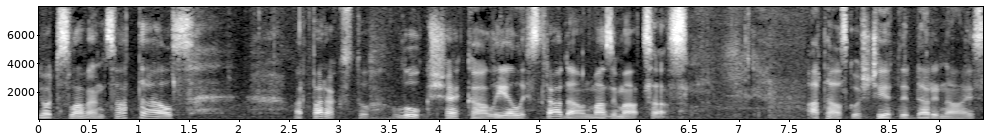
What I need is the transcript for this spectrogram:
ļoti slavens attēls ar parakstu Lūk, šeit kā lieli strādā un mazi mācās. Attēls, ko šķiet ir darinājis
